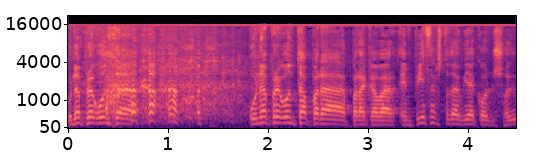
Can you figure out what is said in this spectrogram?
Una pregunta... Una pregunta para, para acabar. ¿Empiezas todavía con soy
